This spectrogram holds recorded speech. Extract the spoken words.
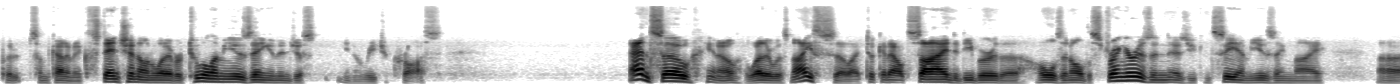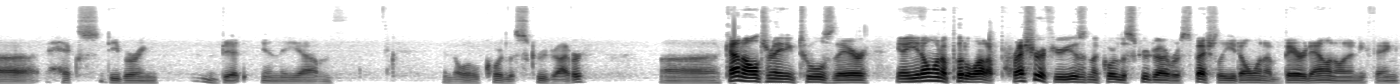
put some kind of an extension on whatever tool I'm using, and then just you know reach across. And so, you know, the weather was nice, so I took it outside to deburr the holes in all the stringers, and as you can see, I'm using my uh, hex deburring bit in the um, in the little cordless screwdriver. Uh, kind of alternating tools there. You know, you don't want to put a lot of pressure if you're using the cordless screwdriver, especially. You don't want to bear down on anything,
